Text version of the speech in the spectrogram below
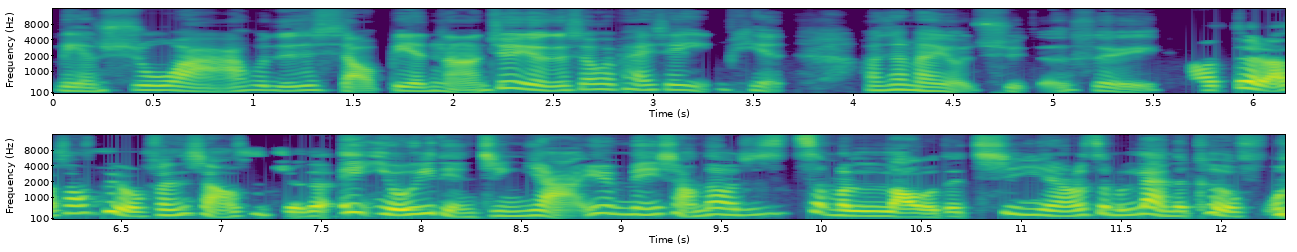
脸书啊，或者是小编呐、啊，就有的时候会拍一些影片，好像蛮有趣的。所以哦，对了，上次有分享是觉得哎，有一点惊讶，因为没想到就是这么老的企业，然后这么烂的客服，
